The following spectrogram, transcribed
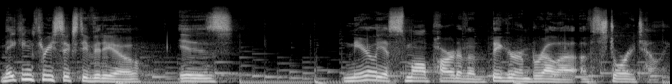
Making 360 video is merely a small part of a bigger umbrella of storytelling.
